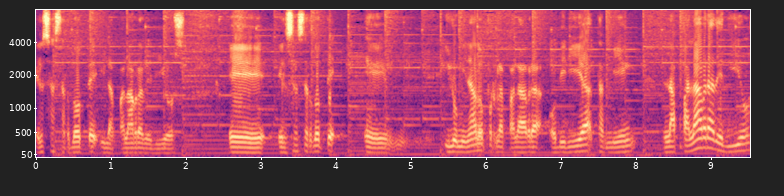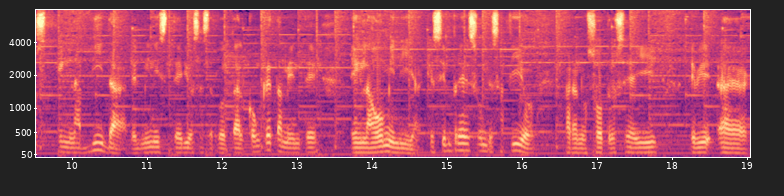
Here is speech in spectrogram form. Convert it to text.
el sacerdote y la palabra de Dios. Eh, el sacerdote iluminado por la palabra, o diría también la palabra de Dios en la vida del ministerio sacerdotal, concretamente en la homilía, que siempre es un desafío para nosotros y ahí eh,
